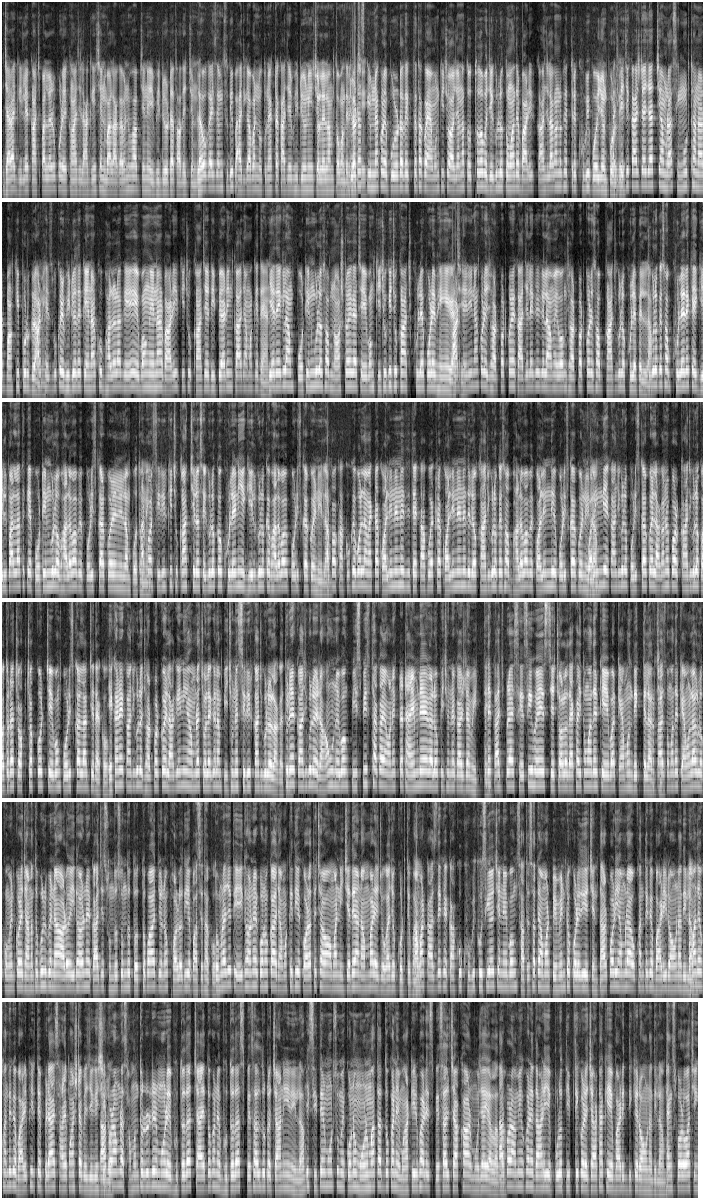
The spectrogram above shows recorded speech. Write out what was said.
যারা গিলের কাঁচ পাল্লার উপরে কাঁচ লাগিয়েছেন বা লাগাবেন ভাবছেন এই ভিডিওটা তাদের জন্য। হ্যালো গাইস আমি সুদীপ আজকে আবার নতুন একটা কাজের ভিডিও নিয়ে চলে এলাম তোমাদের ভিডিওটা স্কিপ না করে পুরোটা দেখতে থাকো এমন কিছু অজানা তথ্য দেবো যেগুলো তোমাদের বাড়ির কাঁচ লাগানোর ক্ষেত্রে খুবই প্রয়োজন পড়বে। আজকে যে কাজটায় যাচ্ছি আমরা সিঙ্গুর থানার বাঁকিপুর গ্রাম। ফেসবুকের ভিডিও দেখে এনার খুব ভালো লাগে এবং এনার বাড়ির কিছু কাঁচের রিপেয়ারিং কাজ আমাকে দেন। গিয়ে দেখলাম পোটিনগুলো সব নষ্ট হয়ে গেছে এবং কিছু কিছু কাঁচ খুলে পড়ে ভেঙে গেছে। আর দেরি না করে ঝটপট করে কাজে লেগে গেলাম এবং ঝটপট করে সব কাঁচগুলো খুলে ফেললাম। এগুলোকে সব খুলে রেখে গিল পাল্লা থেকে পোটিনগুলো ভালোভাবে পরিষ্কার করে নিলাম প্রথমে তারপর সিঁড়ির কিছু কাঁচ ছিল সেগুলোকেও খুলে নিয়ে গিলগুলোকে ভালোভাবে পরিষ্কার করে নিলাম। তারপর কাকুকে বললাম একটা কলিন এনে দিতে। কাকু একটা কলিন এনে দিল কাঁচগুলোকে সব ভালোভাবে কলিন দিয়ে পরিষ্কার করে নিলাম। কলিন দিয়ে কাঁচগুলো পরিষ্কার করে লাগানোর পর কাঁচগুলো কতটা চকচক করছে এবং পরিষ্কার লাগছে দেখো। এখানের কাঁচগুলো ঝটপট করে লাগিয়ে নিয়ে আমরা চলে গেলাম পিছনের সিঁড়ির কাঁচগুলো লাগাতে। পিছনের কাঁচগুলো রাউন্ড এবং পিস পিস থাকায় অনেকটা টাইম লেগে গেল পিছনের কাজটা মিটতে। কাজ প্রায় শেষই হয়ে এসছে। চলো দেখাই তোমাদেরকে এবার কেমন দেখতে লাগছে। কাজ তোমাদের কেমন লাগল কমেন্ট করে জানাতে ভুলবে না। আরও এই ধরনের কাজে সুন্দর সুন্দর তথ্য পাওয়ার জন্য ফলো দিয়ে পাশে থাকো। তোমরা যদি এই ধরনের কোনো কাজ আমাকে দিয়ে করাতে চাও, আমার নিচে দেওয়া নাম্বারে যোগাযোগ করতে পারো। আমার কাজ দেখে কাকু খুবই খুশি হয়েছেন এবং সাথে সাথে আমার পেমেন্টও করে দিয়েছেন। তারপরেই আমরা ওখান থেকে বাড়ি রওনা দিলাম। আমাদের ওখান থেকে বাড়ি ফিরতে প্রায় সাড়ে পাঁচটা বেজে গেছিল। তারপর আমরা সামন্ত রোডের মোড়ে ভূতদার চায়ের দোকানে ভূতদার স্পেশাল দুটো চা নিয়ে নিলাম। এই শীতের মরশুমে কোনো মোড় মাথার দোকানে মাটির ভাড়ে স্পেশাল চা খাওয়ার মজাই আলাদা। তারপর আমি ওখানে দাঁড়িয়ে পুরো তৃপ্তি করে চাটা খেয়ে বাড়ির দিকে রওনা দিলাম। Thanks for watching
